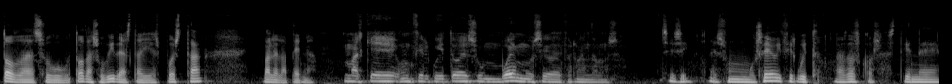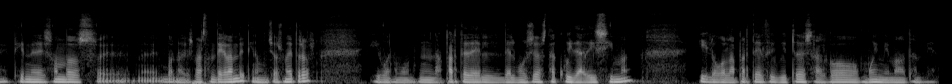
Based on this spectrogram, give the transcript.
toda su, toda su vida está ahí expuesta. Vale la pena. Más que un circuito, es un buen museo de Fernando Alonso. Sí, sí, es un museo y circuito, las dos cosas. Tiene, tiene, son dos, eh, bueno, es bastante grande, tiene muchos metros y bueno, la parte del, del museo está cuidadísima y luego la parte del circuito es algo muy mimado también.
